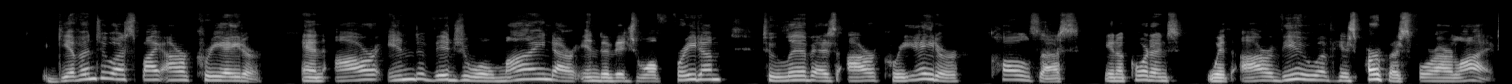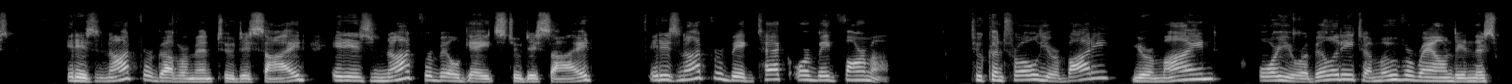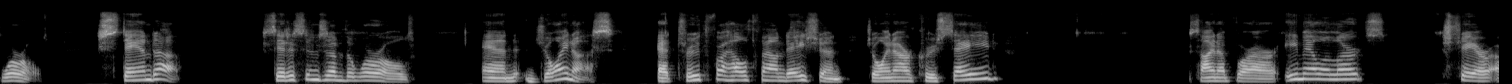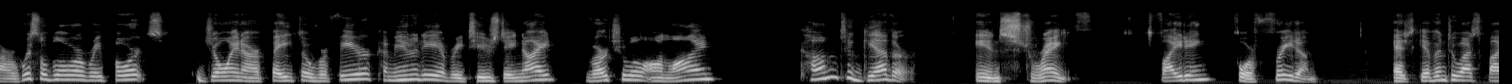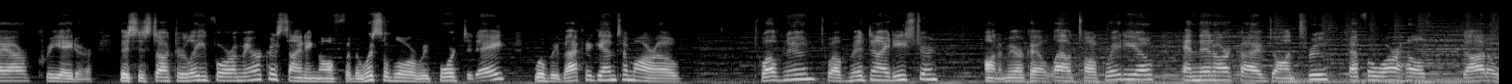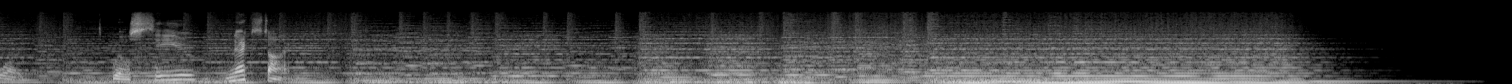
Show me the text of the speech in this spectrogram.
given to us by our Creator and our individual mind, our individual freedom to live as our Creator calls us in accordance with our view of His purpose for our lives. It is not for government to decide. It is not for Bill Gates to decide. It is not for big tech or big pharma to control your body, your mind, or your ability to move around in this world. Stand up, citizens of the world, and join us at Truth for Health Foundation. Join our crusade. Sign up for our email alerts, share our whistleblower reports, join our Faith Over Fear community every Tuesday night, virtual online. Come together in strength, fighting for freedom as given to us by our Creator. This is Dr. Lee for America signing off for the Whistleblower Report today. We'll be back again tomorrow, 12 noon, 12 midnight Eastern on America Out Loud Talk Radio, and then archived on truthforhealth.org. We'll see you next time.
